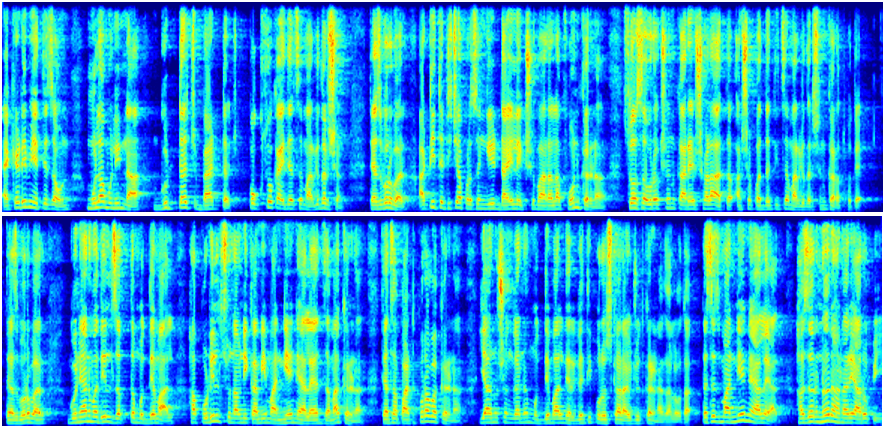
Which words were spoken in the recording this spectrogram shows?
अकॅडमी येथे जाऊन मुला मुलींना good touch bad touch POCSO कायद्याचं मार्गदर्शन त्याचबरोबर अटीतटीच्या प्रसंगी डायल एकशे बाराला फोन करणं स्वसंरक्षण कार्यशाळा आता अशा पद्धतीचं मार्गदर्शन करत होते. त्याचबरोबर गुन्ह्यांमधील जप्त मुद्देमाल हा पुढील सुनावणी कामी मान्य न्यायालयात जमा करणं त्याचा पाठपुरावा करणं या अनुषंगानं मुद्देमाल निर्गती पुरस्कार आयोजित करण्यात आला होता. तसेच मान्य न्यायालयात हजर न राहणारे आरोपी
